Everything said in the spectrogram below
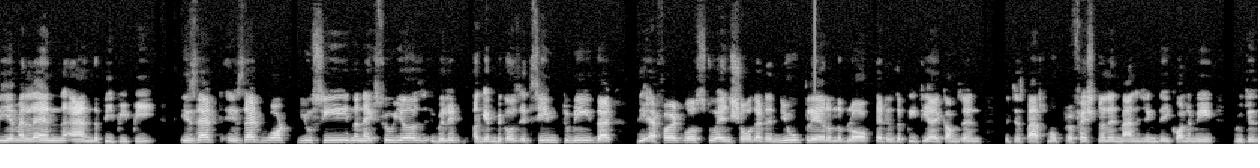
PMLN and the PPP. Is that is that what you see in the next few years? Will it again? Because it seemed to me that the effort was to ensure that a new player on the block, that is the PTI, comes in, which is perhaps more professional in managing the economy, which is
